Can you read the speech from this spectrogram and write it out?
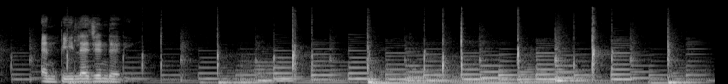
and be legendary.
